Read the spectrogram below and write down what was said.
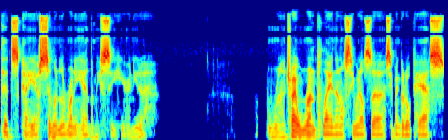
that's kind of similar to the run he had. Let me see here. I need a run, try run play, and then I'll see what else. Uh, see if I can go to a pass.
